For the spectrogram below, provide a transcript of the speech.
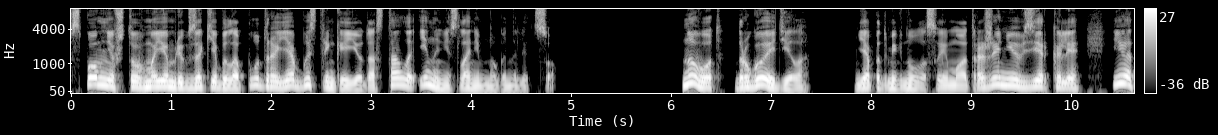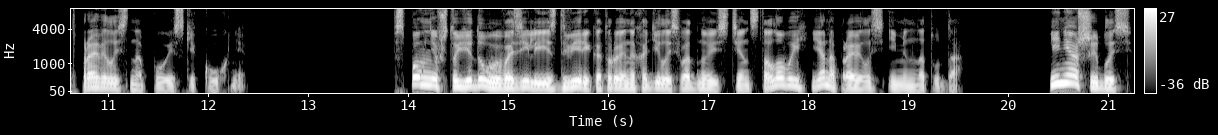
Вспомнив, что в моем рюкзаке была пудра, я быстренько ее достала и нанесла немного на лицо. Ну вот, другое дело. Я подмигнула своему отражению в зеркале и отправилась на поиски кухни. Вспомнив, что еду вывозили из двери, которая находилась в одной из стен столовой, я направилась именно туда. И не ошиблась.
